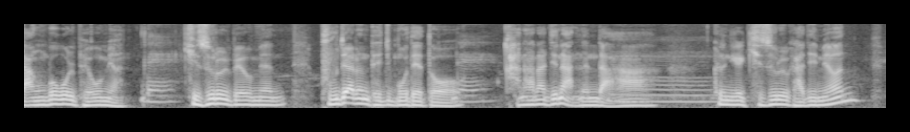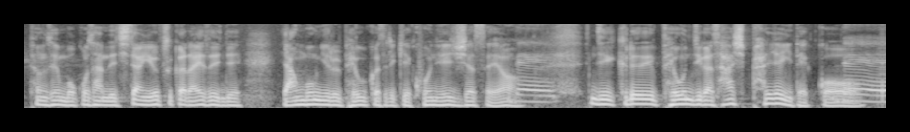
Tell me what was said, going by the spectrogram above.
양복을 배우면 네. 기술을 배우면 부자는 되지 못해도 네. 가난하지는 않는다. 음. 그러니까 기술을 가지면 평생 먹고 사는데 지장이 없을 거다 해서 이제 양복 일을 배울 것을 이렇게 권유해 주셨어요. 네. 이제 그래 배운 지가 48년이 됐고 네.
